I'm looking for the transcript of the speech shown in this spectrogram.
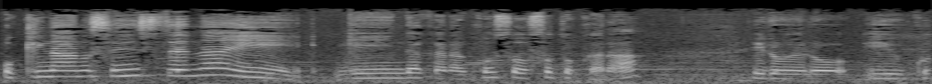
沖縄の選出でない議員だからこそ外からいろいろ言うこ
